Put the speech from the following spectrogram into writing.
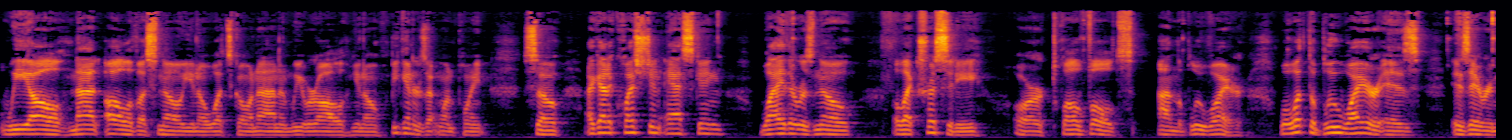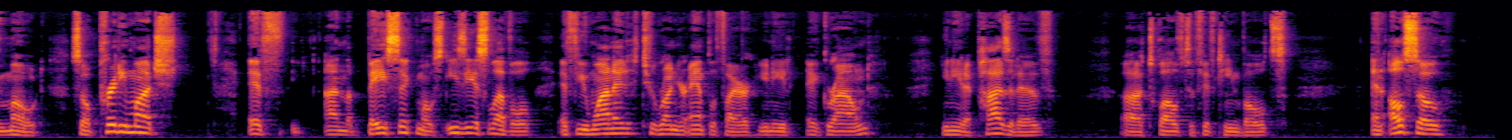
we all, not all of us know, you know, what's going on, and we were all, you know, beginners at one point. So I got a question asking why there was no electricity or 12 volts on the blue wire. Well, what the blue wire is, is a remote. So pretty much if on the basic, most easiest level, if you wanted to run your amplifier, you need a ground, you need a positive, uh, 12 to 15 volts, and also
